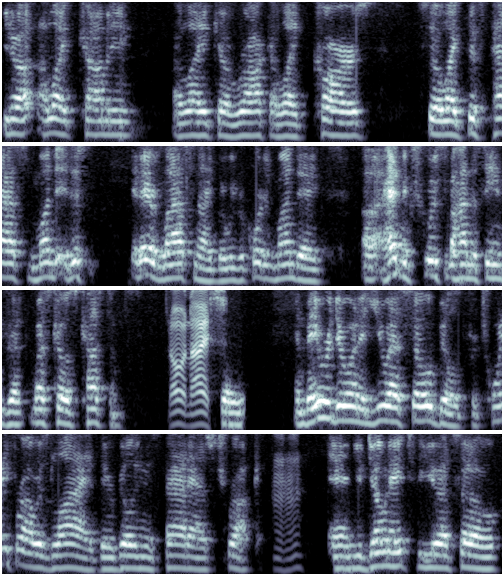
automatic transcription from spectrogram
You know, I, I like comedy. I like uh, rock. I like cars. So, like this past Monday, it just it aired last night, but we recorded Monday. Uh, I had an exclusive behind the scenes at West Coast Customs. Oh, nice. So, and they were doing a USO build for 24 hours live. They were building this badass truck, hmm and you donate to the USO.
